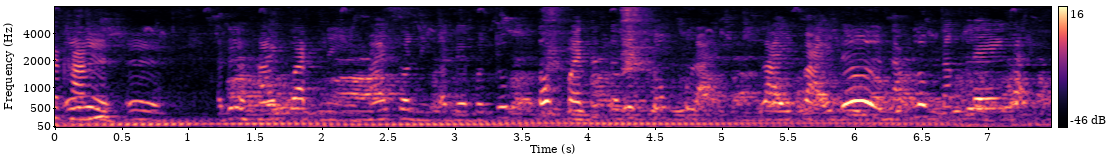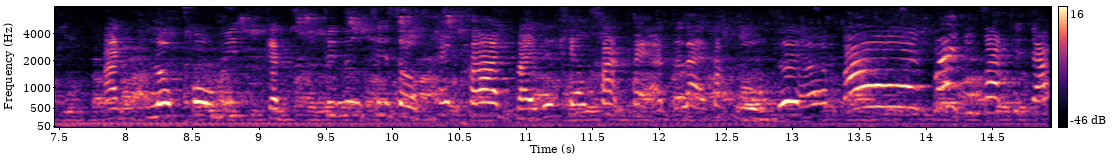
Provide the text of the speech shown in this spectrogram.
สักครั้ง เออเออเอาเด้อไม้กวัดนี่ไม้คนนี้เอาเดินบรรจุตกไปทั้งตะวันตกผู้ไหลไหลไปเด้อน้ำลมน้ำแรงอะอันโรคโควิดกันที่หนึ่งที่สองให้ผ่านไปเด้อแคล้วคลาดให้อันตรายทั้งปวงเด้อเออไปไปอยู่บ้านที่เจ้า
